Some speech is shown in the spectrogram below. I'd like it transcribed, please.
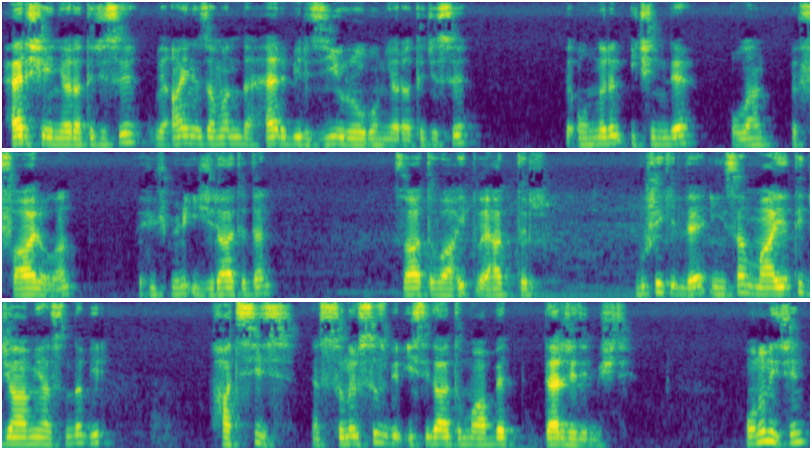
her şeyin yaratıcısı ve aynı zamanda her bir zi ruhun yaratıcısı ve onların içinde olan ve faal olan ve hükmünü icraat eden Zat-ı vahid ve hattır. Bu şekilde insan mahiyeti camiasında bir hadsiz, yani sınırsız bir istidat-ı muhabbet derc edilmişti. Onun için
